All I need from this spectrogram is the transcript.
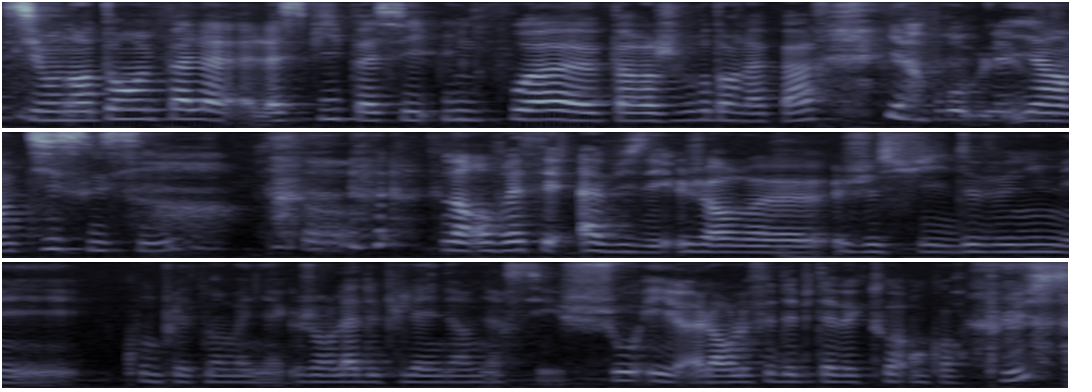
si on n'entend pas la, la spie passer une fois euh, par jour dans l'appart, il y a un problème. Il y a un petit souci. non, en vrai, c'est abusé. Genre, euh, je suis devenue mais complètement maniaque. Genre là, depuis l'année dernière, c'est chaud. Et alors, le fait d'habiter avec toi, encore plus.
